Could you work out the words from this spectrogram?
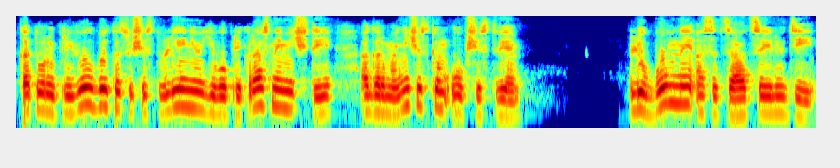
который привел бы к осуществлению его прекрасной мечты о гармоническом обществе, любовной ассоциации людей.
